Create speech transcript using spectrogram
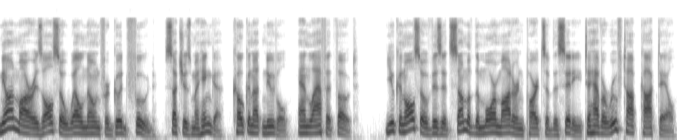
Myanmar is also well known for good food, such as mohinga, coconut noodle, and lafat thot. You can also visit some of the more modern parts of the city to have a rooftop cocktail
